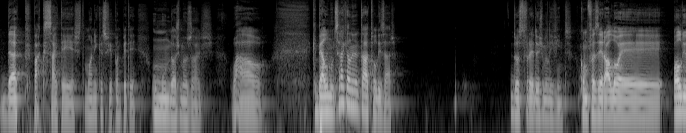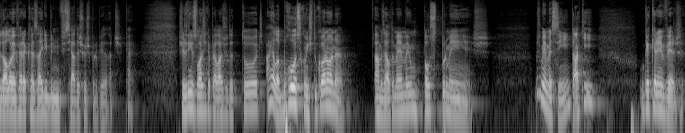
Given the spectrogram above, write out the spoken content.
Duck, pá, que site é este? monicasofia.pt. Um mundo aos meus olhos. Uau! Que belo mundo. Será que ela ainda está a atualizar? 12 de fevereiro de 2020. Como fazer aloe... óleo de aloe vera caseiro e beneficiar das suas propriedades. Ok. Jardim Zoológico, ela ajuda todos. Ah, ela borrou-se com isto do corona. Ah, mas ela também é meio um post por mês. Mas mesmo assim, está aqui. O que é que querem ver?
